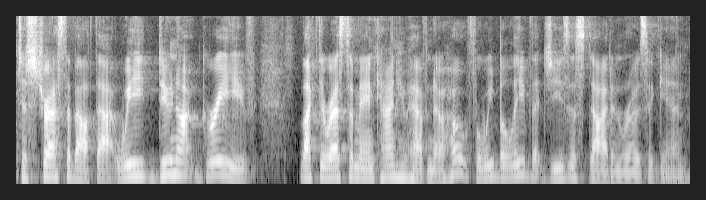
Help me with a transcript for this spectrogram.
to stress about that. We do not grieve like the rest of mankind who have no hope, for we believe that Jesus died and rose again.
